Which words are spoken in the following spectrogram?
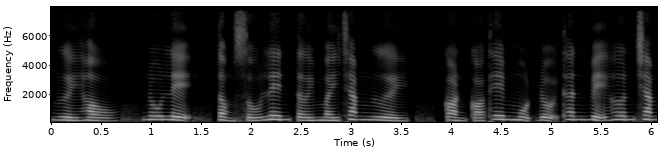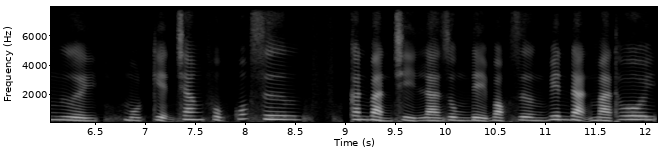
người hầu, nô lệ, tổng số lên tới mấy trăm người, còn có thêm một đội thân vệ hơn trăm người, một kiện trang phục quốc sư. Căn bản chỉ là dùng để bọc giường viên đạn mà thôi,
